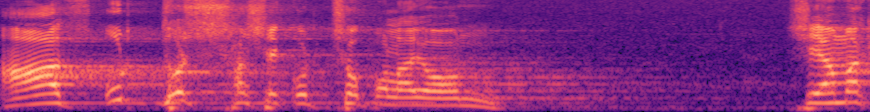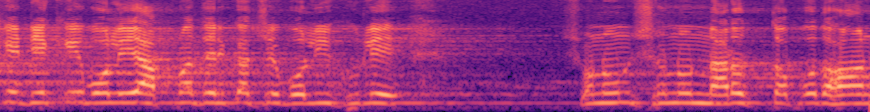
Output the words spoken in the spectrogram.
আজ ঊর্ধ্বশ্বাসে করছ পলায়ন। সে আমাকে ডেকে বলে, আপনাদের কাছে বলি খুলে, শুনুন শুনুন নারদ তপোধন,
